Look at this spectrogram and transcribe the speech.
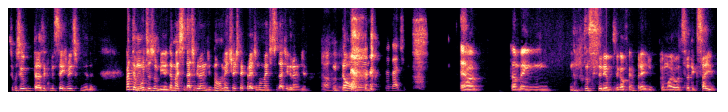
Você conseguiu trazer comida seis meses de comida. Vai ter muito zumbi, ainda mais cidade grande. Normalmente a gente tem prédio, normalmente é cidade grande. Uhum. Então. Verdade. É, também não seria muito legal ficar em prédio, porque uma hora ou outra você vai ter que sair.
